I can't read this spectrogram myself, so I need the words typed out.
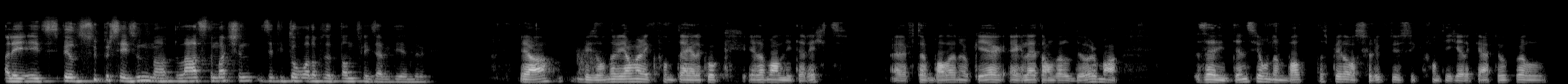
allee, hij speelt een super seizoen, maar de laatste matchen zit hij toch wat op zijn tandvlees, heb ik die indruk. Ja, bijzonder jammer. Ik vond het eigenlijk ook helemaal niet terecht. Hij heeft een bal en oké, hij, glijdt dan wel door, maar zijn intentie om een bal te spelen was gelukt. Dus ik vond die gele kaart ook wel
